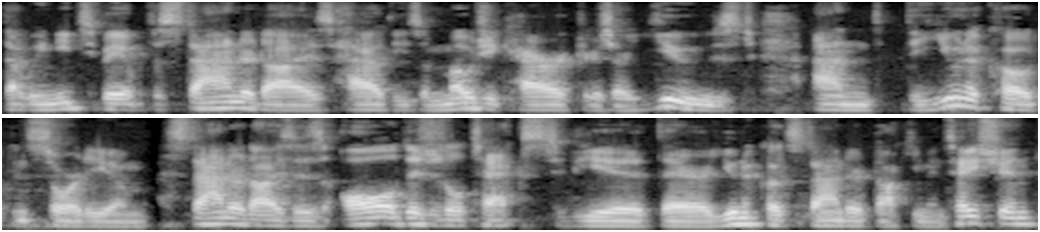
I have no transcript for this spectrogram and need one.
that we need to be able to standardize how these emoji characters are used. And the Unicode Consortium standardizes all digital text via their Unicode standard documentation.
